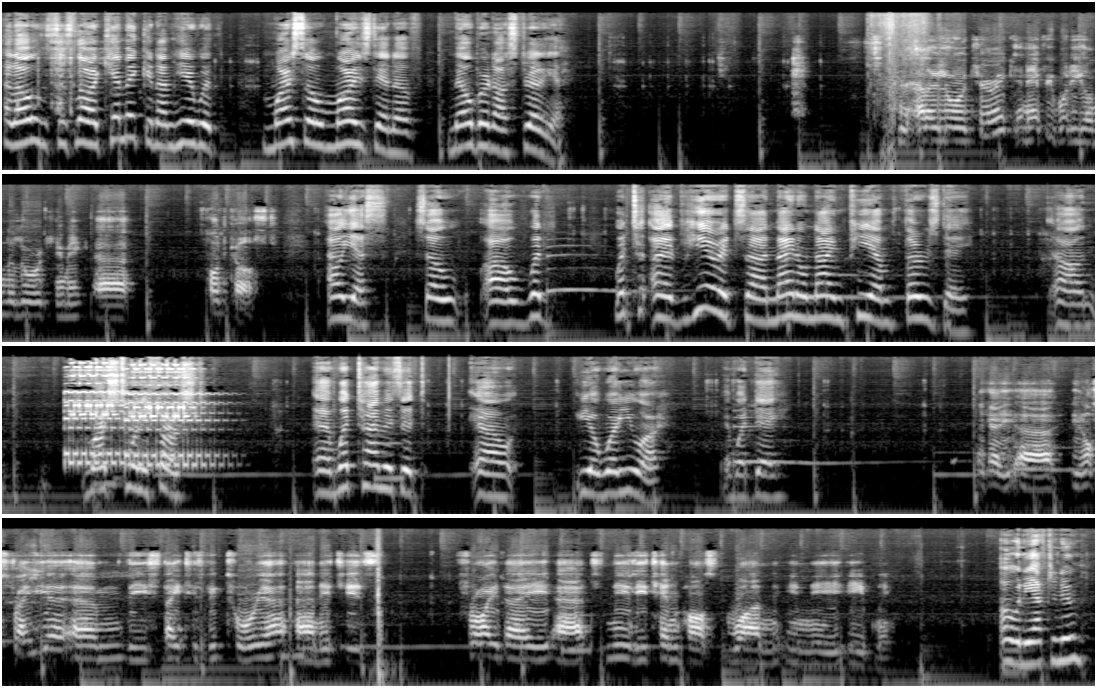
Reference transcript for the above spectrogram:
Hello, this is Laura Kimmick, and I'm here with Marcel Marsden of Melbourne, Australia. Hello, Laura Kimmick, and everybody on the Laura Kimmick uh, podcast. Oh yes. So uh, what? What? T- uh, here it's uh, 9:09 p.m. Thursday, uh, March 21st. And what time is it? Uh, you know where you are, and what day? Okay, uh, in Australia, um, the state is Victoria, and it is Friday at nearly 10 past 1 in the evening. Oh, in the afternoon.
